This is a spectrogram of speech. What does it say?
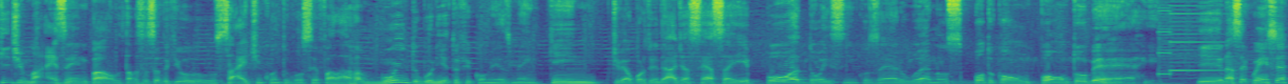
Que demais, hein, Paulo? Tava acessando aqui o site enquanto você falava, muito bonito ficou mesmo, hein? Quem tiver oportunidade, acessa aí poa250anos.com.br. E na sequência,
